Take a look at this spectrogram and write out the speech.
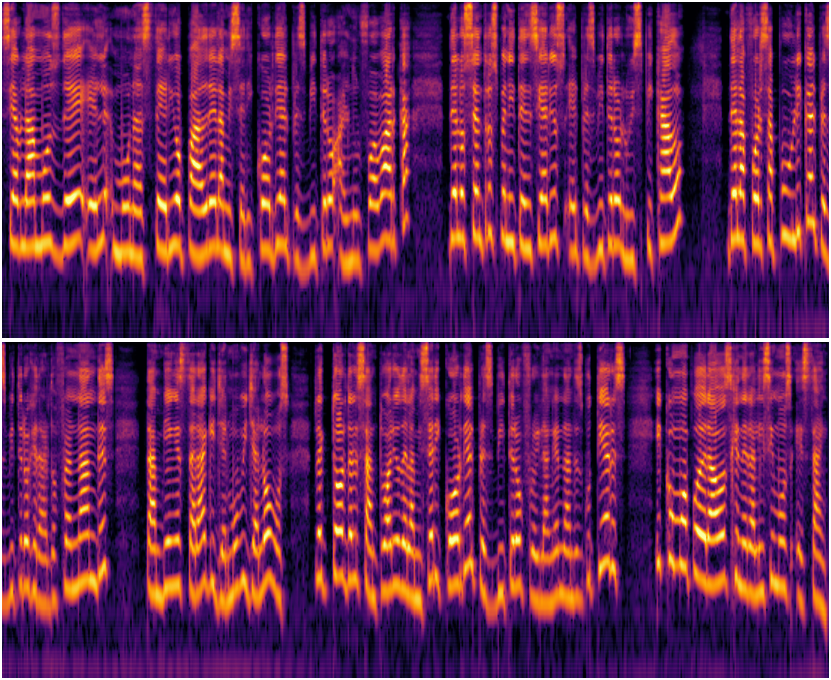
Si hablamos del monasterio Padre de la Misericordia, el presbítero Arnulfo Abarca. De los centros penitenciarios, el presbítero Luis Picado. De la Fuerza Pública, el presbítero Gerardo Fernández. También estará Guillermo Villalobos, rector del Santuario de la Misericordia, el presbítero Froilán Hernández Gutiérrez. Y como apoderados generalísimos están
